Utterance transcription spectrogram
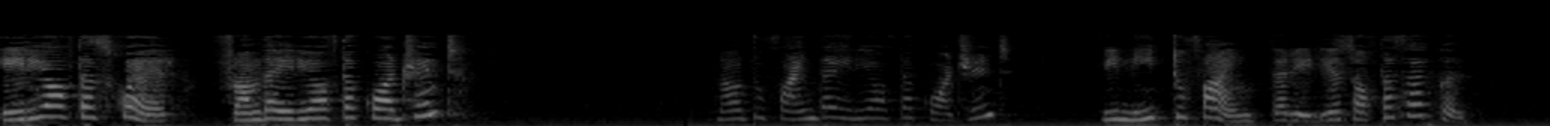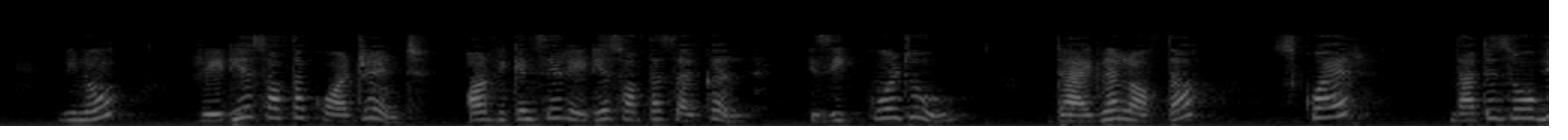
area of the square from the area of the quadrant. Now to find the area of the quadrant, we need to find the radius of the circle. We know radius of the quadrant or we can say radius of the circle is equal to diagonal of the square that is OB.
